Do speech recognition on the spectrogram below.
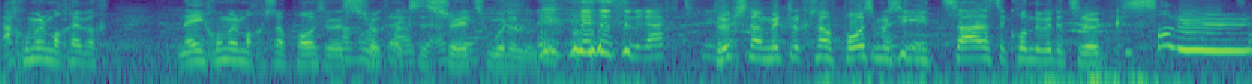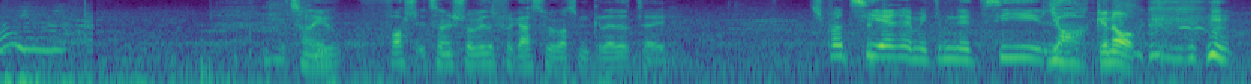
Ach komm, wir machen einfach... Nein, komm, wir machen schnell Pause, weil es ist es schon jetzt verdammt laut. das sind recht viele. Drück schnell, wir drücken schnell auf Pause, wir sind in 10 Sekunden wieder zurück. Salut! Jetzt habe ich fast, jetzt habe ich schon wieder vergessen, über was wir geredet haben. Spazieren mit einem Ziel. Ja, genau.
